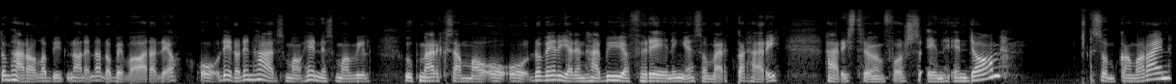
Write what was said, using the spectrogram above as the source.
de här alla byggnaderna då bevarade. Och det är då den här som man, henne som man vill uppmärksamma och, och då väljer den här byaföreningen som verkar här i, här i Strömfors en, en dam som kan vara en,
